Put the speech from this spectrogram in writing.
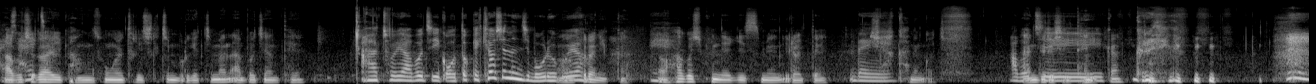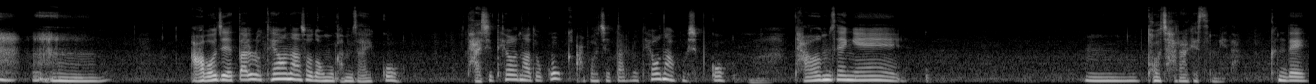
아버지가 살자. 이 방송을 들으실지 모르겠지만 아버지한테 아 저희 아버지 이거 어떻게 켜시는지 모르고요. 어, 그러니까 네. 어, 하고 싶은 얘기 있으면 이럴 때 네, 샥 하는 거죠. 아버지 안 들으실 테니까. 그러니까 음, 아버지의 딸로 태어나서 너무 감사했고 다시 태어나도 꼭 아버지의 딸로 태어나고 싶고 다음 생에 음, 더 잘하겠습니다. 근데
